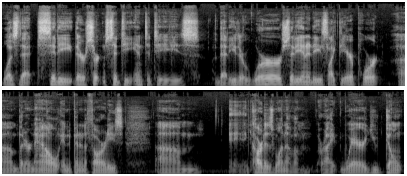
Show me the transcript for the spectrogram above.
was that city there are certain city entities that either were city entities like the airport, um, but are now independent authorities. Um, CARTA is one of them, right? Where you don't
